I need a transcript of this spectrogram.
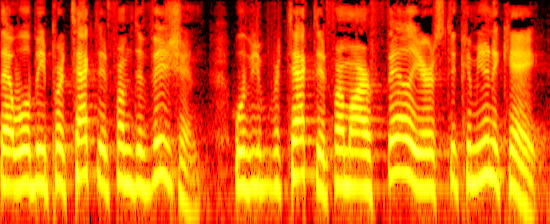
that we'll be protected from division. We'll be protected from our failures to communicate.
